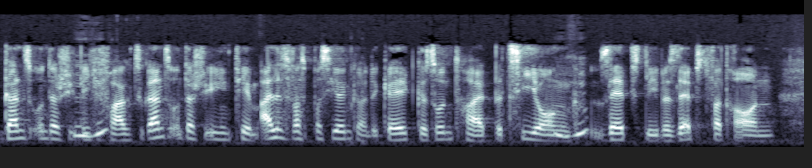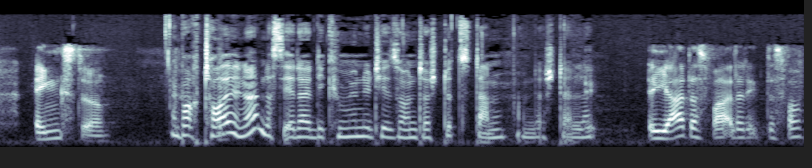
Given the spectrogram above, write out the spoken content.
ganz unterschiedliche mhm. Fragen zu ganz unterschiedlichen Themen. Alles, was passieren könnte. Geld, Gesundheit, Beziehung, mhm. Selbstliebe, Selbstvertrauen, Ängste. Aber auch toll, ne? dass ihr da die Community so unterstützt dann an der Stelle. Ja, das war allerdings, das war,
